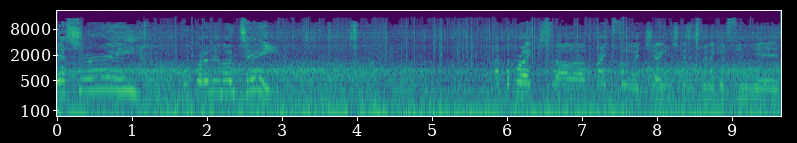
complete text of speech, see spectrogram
Yes, sirree. We've got an MOT. Had the brakes, uh, brake fluid changed because it's been a good few years.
